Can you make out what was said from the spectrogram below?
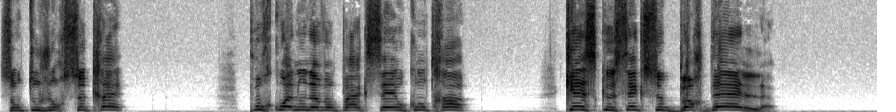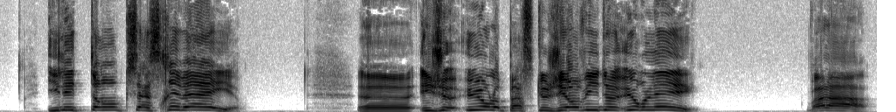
sont toujours secrets? Pourquoi nous n'avons pas accès au contrat Qu'est-ce que c'est que ce bordel? Il est temps que ça se réveille. Euh, et je hurle parce que j'ai envie de hurler. Voilà.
